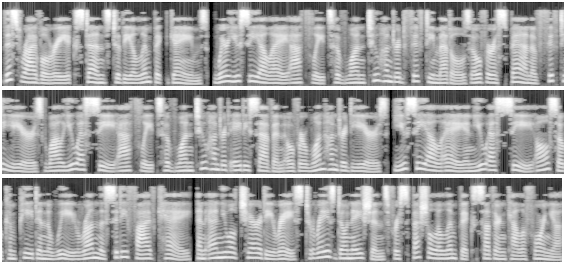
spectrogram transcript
This rivalry extends to the Olympic Games, where UCLA athletes have won 250 medals over a span of 50 years while USC athletes have won 287 over 100 years. UCLA and USC also compete in the We Run the City 5K, an annual charity race to raise donations for Special Olympics Southern California.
